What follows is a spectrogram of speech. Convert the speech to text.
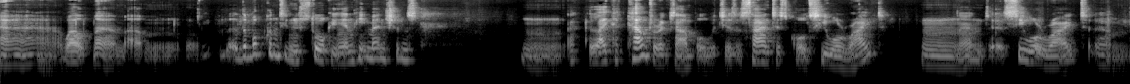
Uh, well, um, um, the book continues talking, and he mentions Mm, like a counterexample, which is a scientist called Sewall Wright. Mm, and uh, Sewall Wright um,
